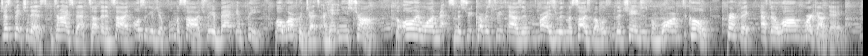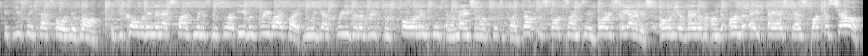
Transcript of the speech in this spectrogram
Just picture this. It's an ice bathtub that inside also gives you a full massage for your back and feet while warper jets are hitting you strong. The all-in-one Maximus Recovers 3000 provides you with massage bubbles that changes from warm to cold, perfect after a long workout day. If you think that's all, you're wrong. If you call within the next five minutes, throw even free Wi-Fi. You will get free delivery from four Olympians and a mention on Twitter by Dr. Sports Boris Gojanovic. Only available on the Under 8 ASTS podcast channel.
